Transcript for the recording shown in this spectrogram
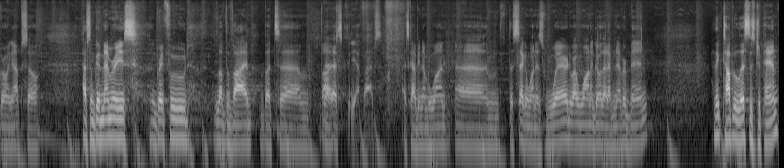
growing up. So have some good memories, great food, love the vibe. But um, yeah, that's yeah vibes. That's got to be number one. Um, the second one is where do I want to go that I've never been? I think top of the list is Japan.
